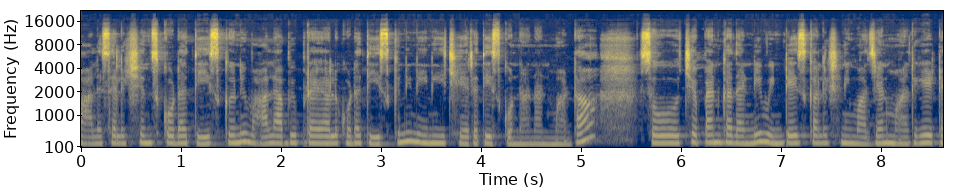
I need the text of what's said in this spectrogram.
వాళ్ళ సెలెక్షన్స్ కూడా తీసుకుని వాళ్ళ అభిప్రాయాలు కూడా తీసుకుని నేను ఈ చీర తీసుకున్నాను అనమాట సో చెప్పాను కదండి వింటేజ్ కలెక్షన్ ఈ మధ్యన మార్కెట్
